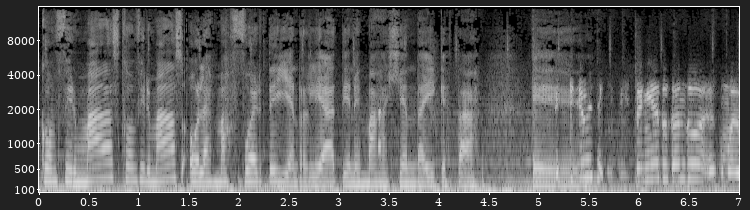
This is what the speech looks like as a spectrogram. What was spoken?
confirmadas, confirmadas o las más fuertes y en realidad tienes más agenda ahí que está... Es eh, que yo ve- venía tocando eh, como en,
